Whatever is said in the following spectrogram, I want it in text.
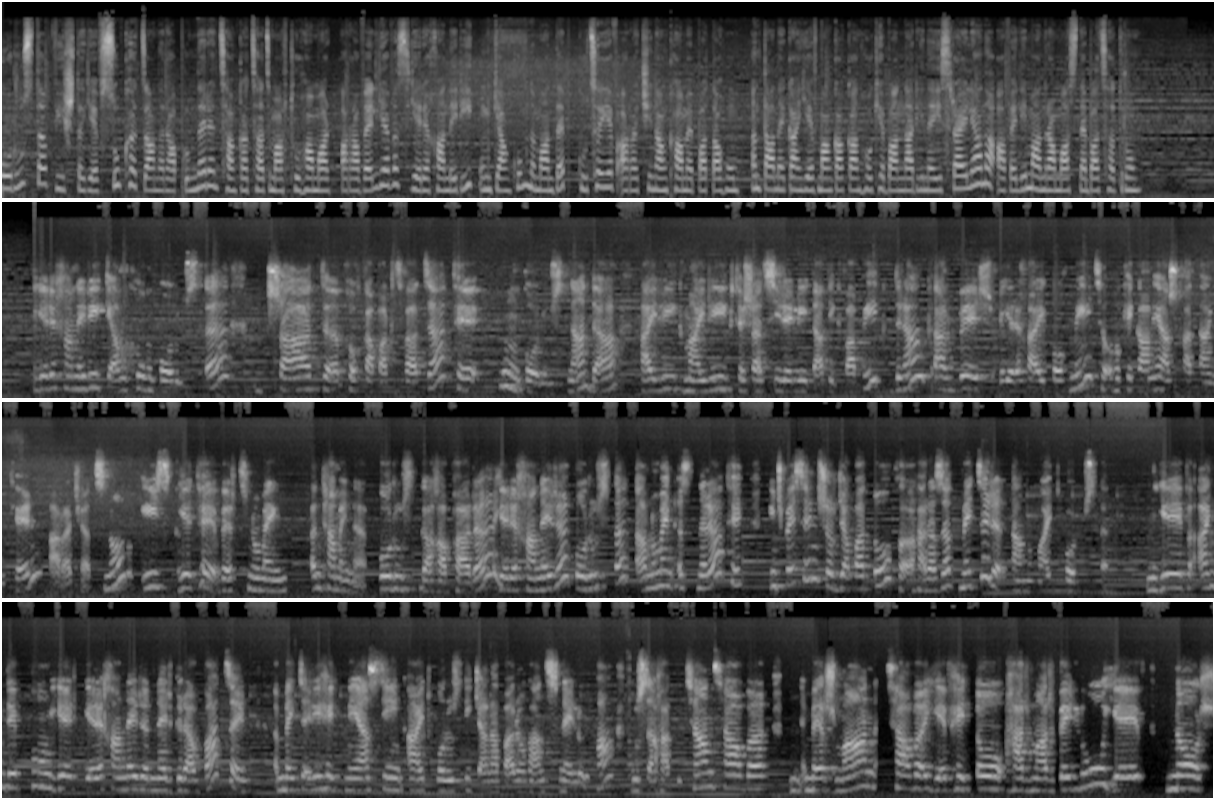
Կորուստը, վիշտը եւ սուքը ծանր ապրումներ են ցանկացած մարդու համար, առավել եւս երեխաների, ում կյանքում նման դեպք գուցե եւ առաջին անգամ է պատահում։ Ընտանեկան եւ մանկական հոգեբան Նարինե Իսրայելյանը ավելի մանրամասն է բացատրում երեխաների կյանքում կորուստը շատ փոխկապակցված է, թե ում կորուստն է, դա հայրիկ, մայրիկ, թե շատ սիրելի տատիկ, պապիկ, դրանք տարբեր երեխայի կողմից հոգեկանի աշխատանք են առաջացնում, իսկ եթե վերցնում ենք ընդհանրը կորուստ գաղափարը երեխաները կորուստը տանում են ըստ նրա թե ինչպես են շրջապատող հարազատ մեծերը տանում այդ կորուստը եւ այն դեպքում երբ երեխաները ներգրավված են մեծերի հետ միասին այդ կորուստի ճանապարհով անցնելու, հա, հուսահատության ցավը, մերժման ցավը եւ հետո հարմարվելու եւ նոր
